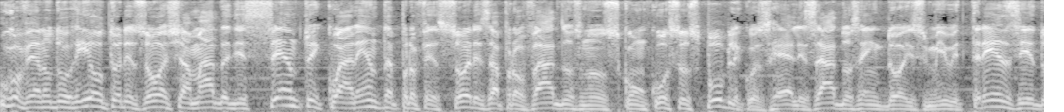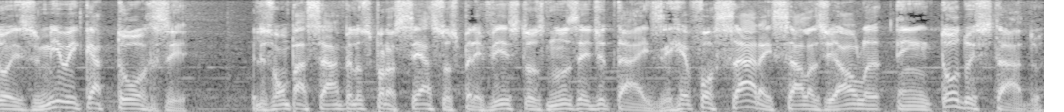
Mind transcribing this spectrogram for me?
O governo do Rio autorizou a chamada de 140 professores aprovados nos concursos públicos realizados em 2013 e 2014. Eles vão passar pelos processos previstos nos editais e reforçar as salas de aula em todo o estado.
